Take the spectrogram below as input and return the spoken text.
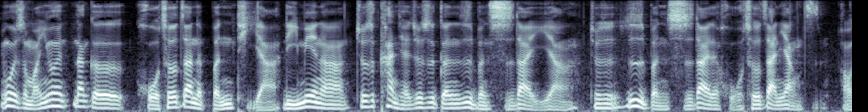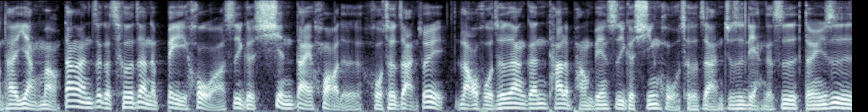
因为什么？因为那个火车站的本体啊，里面啊，就是看起来就是跟日本时代一样，就是日本时代的火车站样子。哦，它的样貌。当然，这个车站的背后啊，是一个现代化的火车站，所以老火车站跟它的旁边是一个新火车站，就是。两个是等于是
